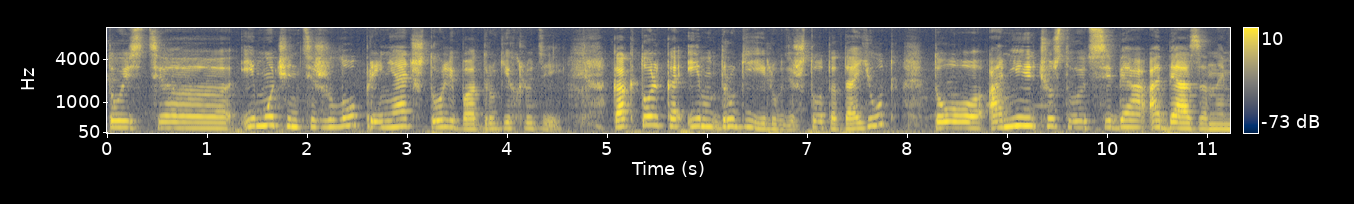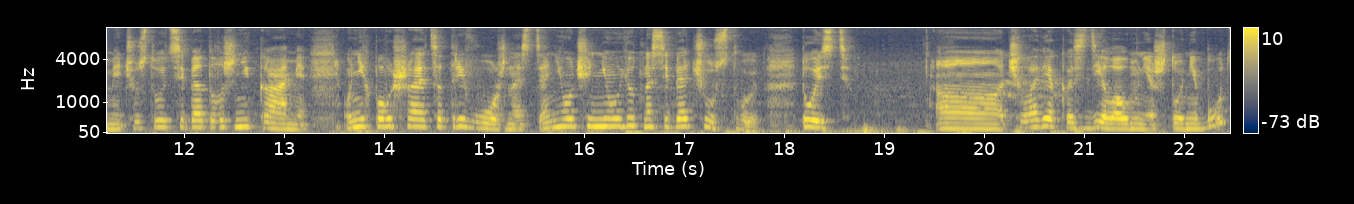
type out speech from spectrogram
То есть э, им очень тяжело принять что-либо от других людей. Как только им другие люди что-то дают, то они чувствуют себя обязанными, чувствуют себя должниками, у них повышается тревожность, они очень неуютно себя чувствуют. То есть э, человек сделал мне что-нибудь,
